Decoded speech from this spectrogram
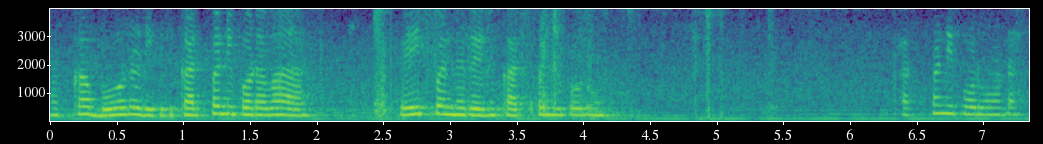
அக்கா போர் அடிக்குது. கட் பண்ணி போடவா? வெயிட் பண்ணுறேன்னு கட் பண்ணி போடுவோம். கட் பண்ணி போடுவோம்டா.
